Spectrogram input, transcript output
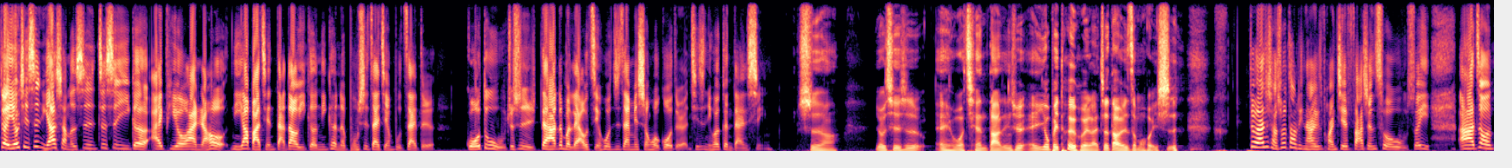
对，尤其是你要想的是，这是一个 IPO 案，然后你要把钱打到一个你可能不是在柬埔寨的。国度就是大家那么了解，或者是在那边生活过的人，其实你会更担心。是啊，尤其是哎，我钱打进去，哎，又被退回来，这到底是怎么回事？对啊，就想说到底哪里环节发生错误？所以啊，这种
